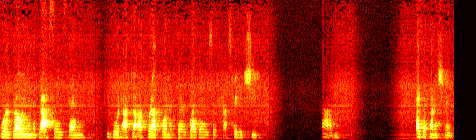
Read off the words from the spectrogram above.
were growing in the grasses, then people would have to offer up one of their wethers or frustrated sheep um, as a punishment.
